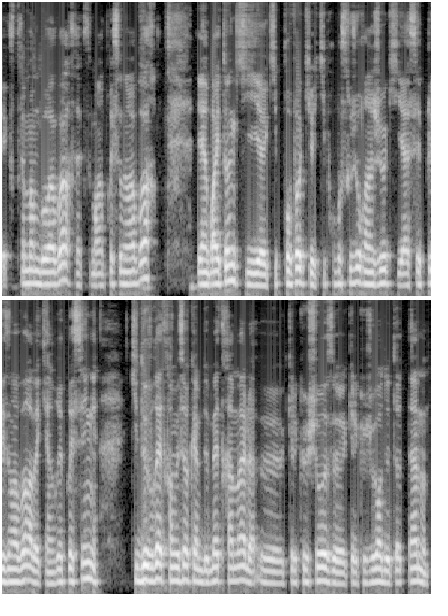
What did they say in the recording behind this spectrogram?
extrêmement beau à voir, c'est extrêmement impressionnant à voir. Et un Brighton qui, euh, qui provoque, qui propose toujours un jeu qui est assez plaisant à voir avec un vrai pressing, qui devrait être en mesure quand même de mettre à mal euh, quelque chose, euh, quelques joueurs de Tottenham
